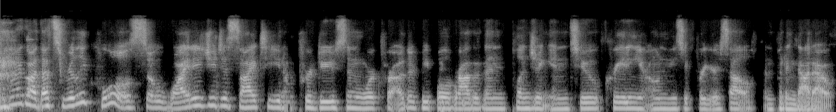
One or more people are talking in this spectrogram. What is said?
oh my God, that's really cool. So why did you decide to, you know, produce and work for other people rather than plunging into creating your own music for yourself and putting that out?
